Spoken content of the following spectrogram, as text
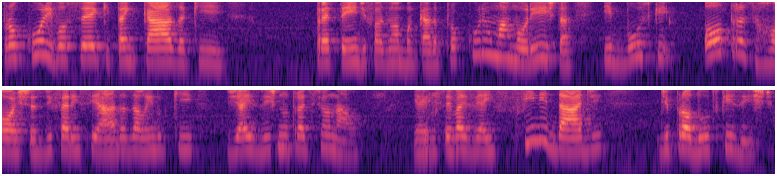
Procure você que está em casa, que pretende fazer uma bancada, procure um marmorista e busque outras rochas diferenciadas além do que já existe no tradicional. E aí você vai ver a infinidade de produtos que existe.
